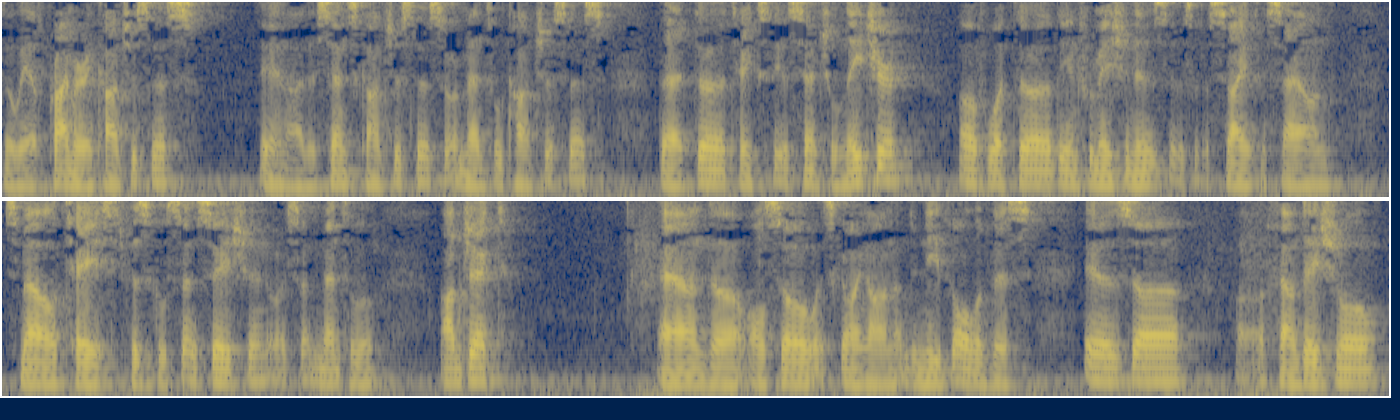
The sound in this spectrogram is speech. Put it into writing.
So we have primary consciousness in either sense consciousness or mental consciousness that uh, takes the essential nature of what uh, the information is, a sort of sight, a sound, smell, taste, physical sensation, or some mental object. And uh, also, what's going on underneath all of this is uh, uh, foundational,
